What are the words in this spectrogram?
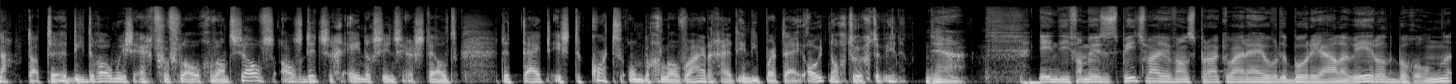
Nou, dat, eh, die droom is echt vervlogen. Want zelfs als dit zich enigszins herstelt, de tijd is te kort om de geloofwaardigheid in die partij ooit nog terug te winnen. Ja. In die fameuze speech waar je van sprak, waar hij over de boreale wereld begon, uh,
